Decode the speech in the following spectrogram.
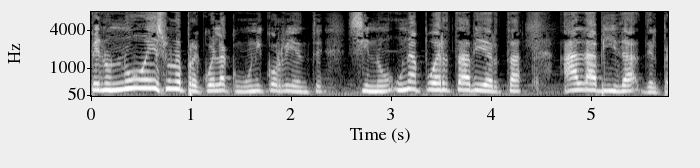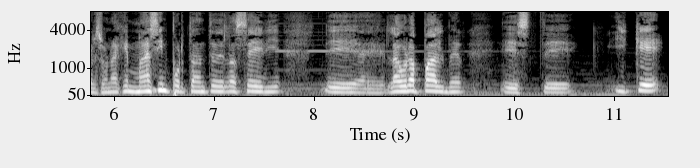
Pero no es una precuela común y corriente, sino una puerta abierta a la vida del personaje más importante de la serie, eh, Laura Palmer, este, y que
